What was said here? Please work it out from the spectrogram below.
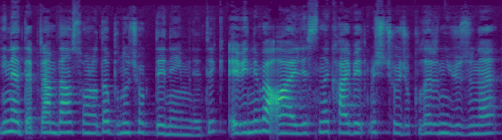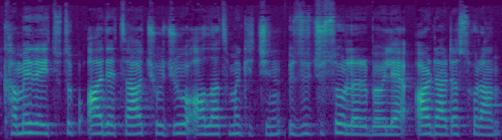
Yine depremden sonra da bunu çok deneyimledik. Evini ve ailesini kaybetmiş çocukların yüzüne kamerayı tutup adeta çocuğu ağlatmak için üzücü soruları böyle ardarda arda soran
